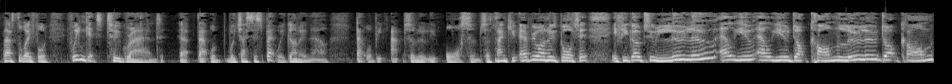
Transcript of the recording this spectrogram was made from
That's the way forward. If we can get to two grand, uh, that would, which I suspect we're going to now, that would be absolutely awesome. So thank you everyone who's bought it. If you go to Lulu, L-U-L-U dot com, Lulu dot com,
